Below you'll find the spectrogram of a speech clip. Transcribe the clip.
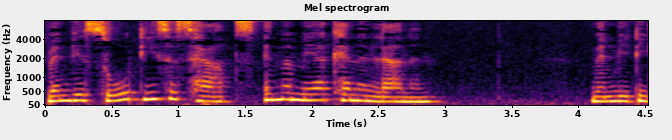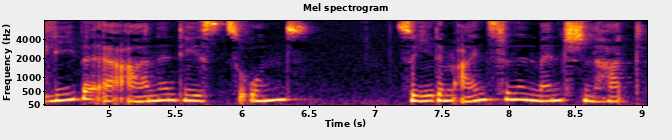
Wenn wir so dieses Herz immer mehr kennenlernen, wenn wir die Liebe erahnen, die es zu uns, zu jedem einzelnen Menschen hat,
